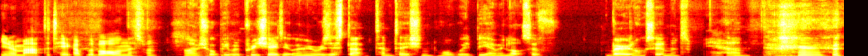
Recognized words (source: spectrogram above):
you know, Matt to take up the ball in this one. I'm sure people appreciate it when we resist that temptation, or we'd be having lots of very long sermons. Yeah. Um,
